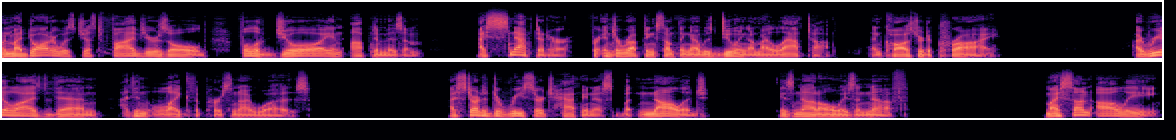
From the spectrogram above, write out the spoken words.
When my daughter was just five years old, full of joy and optimism, I snapped at her for interrupting something I was doing on my laptop and caused her to cry. I realized then I didn't like the person I was. I started to research happiness, but knowledge is not always enough. My son Ali,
